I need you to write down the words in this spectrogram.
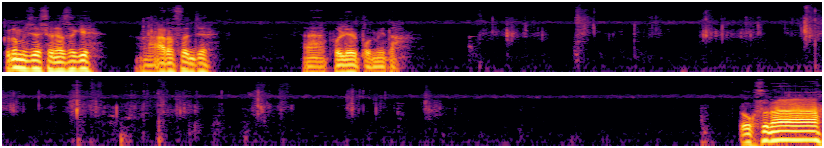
그럼 이제 저 녀석이 아, 알아서 이제 아, 볼일 봅니다. 똑순아.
